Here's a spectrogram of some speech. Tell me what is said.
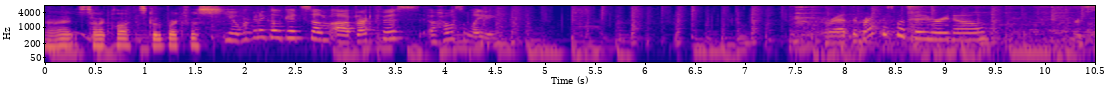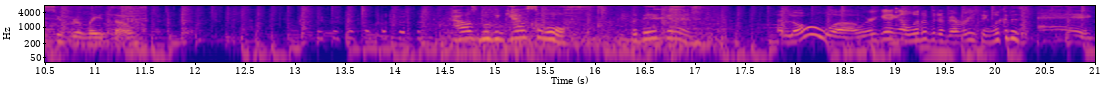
All right, it's 10 o'clock. Let's go to breakfast. Yeah, we're gonna go get some uh, breakfast. Uh, how's the lighting? We're at the breakfast buffet right now. We're super late though. Howl's Moving Castle? The bacon. Hello. Uh, we're getting a little bit of everything. Look at this egg.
